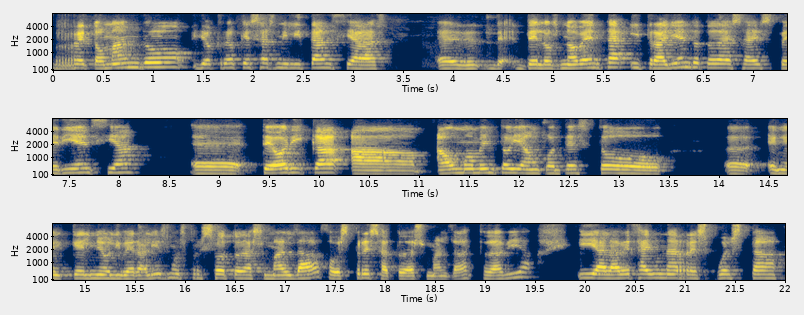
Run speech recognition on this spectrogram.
retomando, yo creo que esas militancias eh, de, los 90 y trayendo toda esa experiencia teórica a, a, un momento y a un contexto en el que el neoliberalismo expresó toda su maldad o expresa toda su maldad todavía y a la vez hay una respuesta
